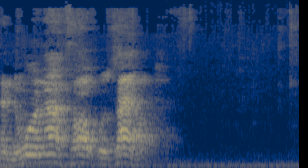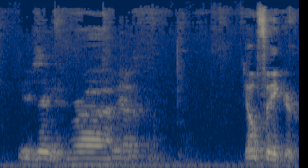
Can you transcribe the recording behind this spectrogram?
And the one I thought was out is in. Right. Go figure.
